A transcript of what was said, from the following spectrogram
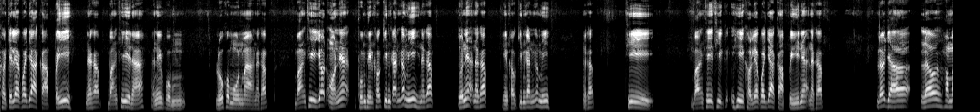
เขาจะเรียกว่าหญ้ากาบปีนะครับ บางที่นะ อันนี้ผมรู้ข้อมูลมานะครับ บางที่ยอดอ่อนเนี่ยผมเห็นเขากินกันก็มีนะครับ ตัวเนี้ยนะครับ เห็นเขากินกันก็มีนะครับ ที่บางที่ที่ที่เขาเรียกว่าหญ้ากาบปีเนี่ยนะครับ แล้วยาแล้วทำไม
